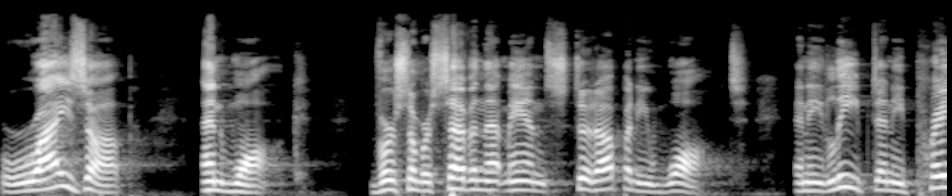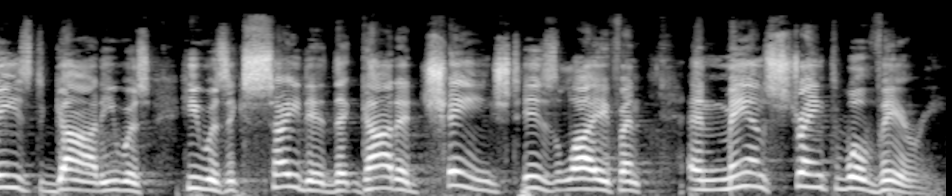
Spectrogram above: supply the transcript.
rise up and walk. Verse number seven, that man stood up and he walked and he leaped and he praised God. He was, he was excited that God had changed his life, and, and man's strength will vary.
